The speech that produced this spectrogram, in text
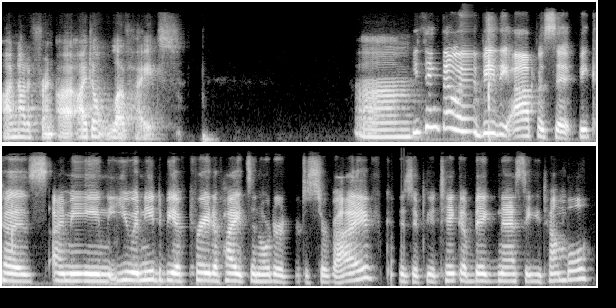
I'm not a friend. I, I don't love heights. Um, You think that would be the opposite because I mean, you would need to be afraid of heights in order to survive. Because if you take a big nasty tumble,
